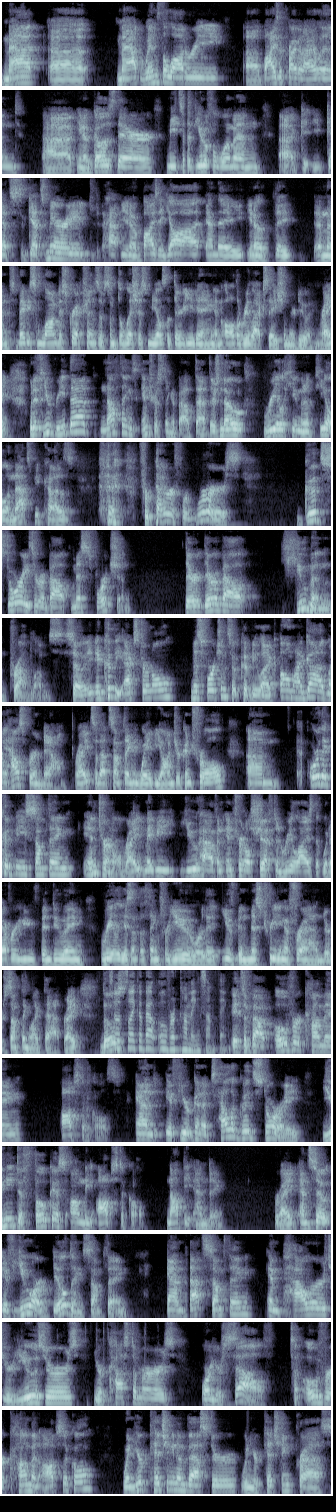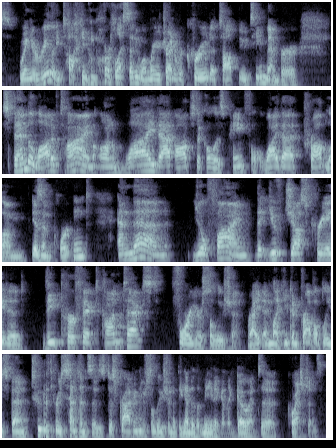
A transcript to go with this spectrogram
matt uh, matt wins the lottery uh, buys a private island uh, you know, goes there, meets a beautiful woman, uh, gets gets married, ha- you know, buys a yacht, and they, you know, they, and then maybe some long descriptions of some delicious meals that they're eating and all the relaxation they're doing, right? But if you read that, nothing's interesting about that. There's no real human appeal, and that's because, for better or for worse, good stories are about misfortune. They're they're about human problems. So it, it, could be external misfortune. So it could be like, oh my God, my house burned down, right? So that's something way beyond your control. Um, or they could be something internal, right? Maybe you have an internal shift and realize that whatever you've been doing really isn't the thing for you, or that you've been mistreating a friend or something like that, right? Those, so it's like about overcoming something. It's about overcoming obstacles. And if you're going to tell a good story, you need to focus on the obstacle, not the ending. Right. And so if you are building something and that something empowers your users, your customers, or yourself to overcome an obstacle, when you're pitching an investor, when you're pitching press, when you're really talking to more or less anyone, when you're trying to recruit a top new team member, spend a lot of time on why that obstacle is painful, why that problem is important. And then you'll find that you've just created the perfect context for your solution, right? And like you can probably spend two to three sentences describing your solution at the end of the meeting and then go into questions.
